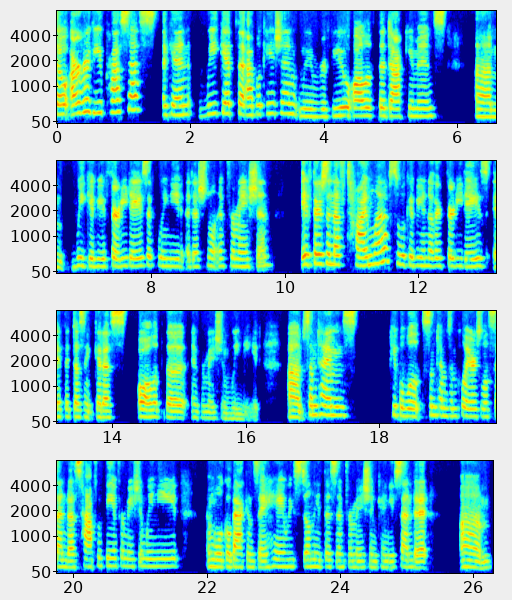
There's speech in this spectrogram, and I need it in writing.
So our review process, again, we get the application, we review all of the documents. Um, we give you 30 days if we need additional information. If there's enough time left, so we'll give you another 30 days if it doesn't get us all of the information we need. Um, sometimes people will, sometimes employers will send us half of the information we need and we'll go back and say, hey, we still need this information. Can you send it? Um,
